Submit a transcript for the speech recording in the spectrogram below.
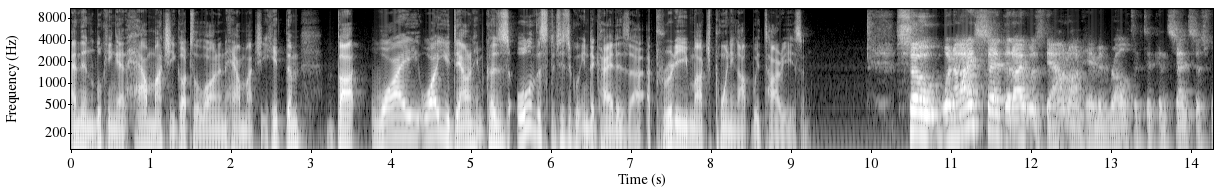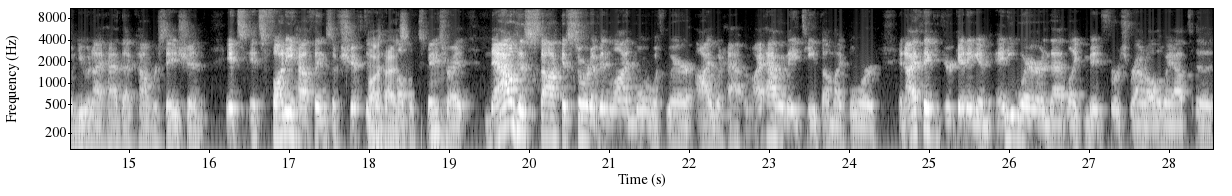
and then looking at how much he got to the line and how much he hit them. But why why are you down on him? Because all of the statistical indicators are, are pretty much pointing up with Tari Eason. So when I said that I was down on him in relative to consensus, when you and I had that conversation, it's it's funny how things have shifted oh, in the has. public space, mm right? Now his stock is sort of in line more with where I would have him. I have him 18th on my board, and I think if you're getting him anywhere in that like mid first round, all the way out to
